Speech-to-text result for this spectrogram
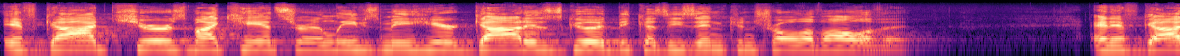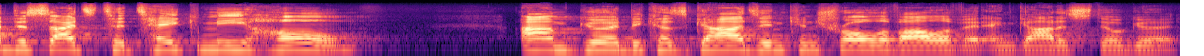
If God cures my cancer and leaves me here, God is good because he's in control of all of it. And if God decides to take me home, I'm good because God's in control of all of it and God is still good.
